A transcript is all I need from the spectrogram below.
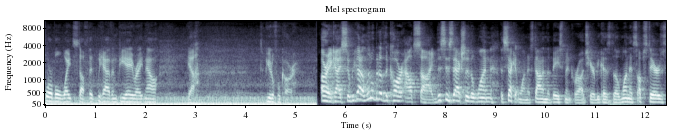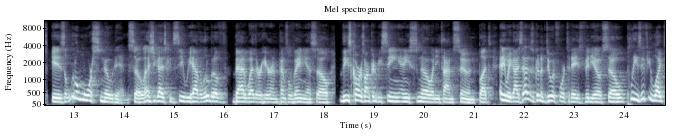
horrible white stuff that we have in PA right now. Yeah, it's a beautiful car. All right, guys, so we got a little bit of the car outside. This is actually the one, the second one that's down in the basement garage here because the one that's upstairs is a little more snowed in. So as you guys can see, we have a little bit of bad weather here in Pennsylvania. So these cars aren't going to be seeing any snow anytime soon. But anyway, guys, that is going to do it for today's video. So please, if you liked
